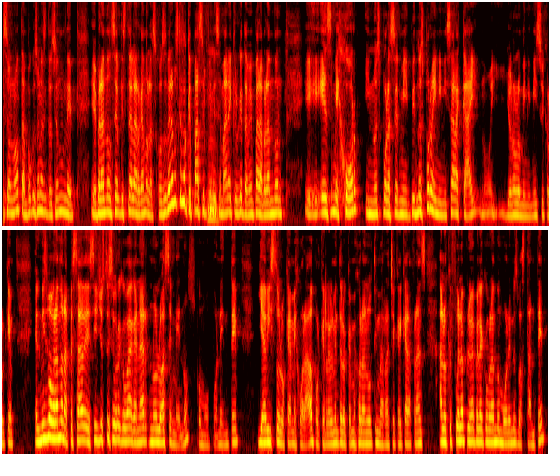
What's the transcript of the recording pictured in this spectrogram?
Davidson, ¿no? Tampoco es una situación donde eh, Brandon sea el que esté alargando las cosas. Veremos qué es lo que pasa el fin de mm. semana y creo que también para Brandon eh, es mejor y no es por hacer mi, no es por minimizar a Kai, ¿no? Y yo no lo minimizo y creo que el mismo Brandon, a pesar de decir yo estoy seguro que voy a ganar, no lo hace menos como oponente. Ya ha visto lo que ha mejorado, porque realmente lo que ha mejorado en la última racha que hay cara France a lo que fue la primera pelea con Brandon Moreno es bastante.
